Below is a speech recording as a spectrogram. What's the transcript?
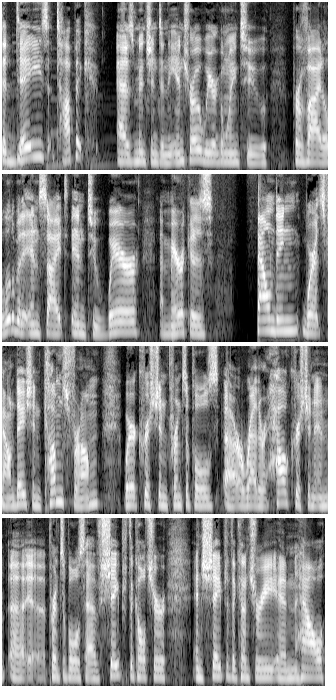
today's topic, as mentioned in the intro, we are going to provide a little bit of insight into where America's founding, where its foundation comes from, where Christian principles, uh, or rather, how Christian uh, uh, principles have shaped the culture and shaped the country, and how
